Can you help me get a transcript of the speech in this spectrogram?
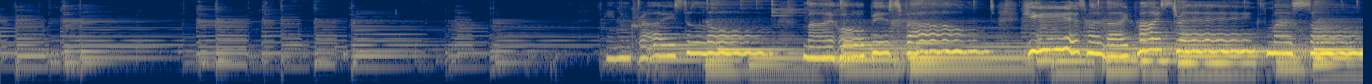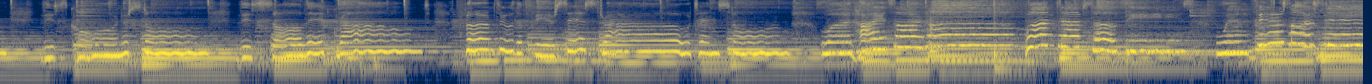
In Christ alone, my hope is found. He is my light, my strength, my song. Fiercest drought and storm. What heights are love, what depths of peace when fears are still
